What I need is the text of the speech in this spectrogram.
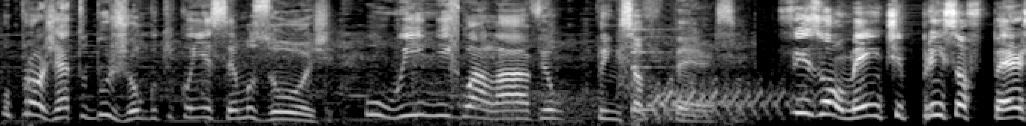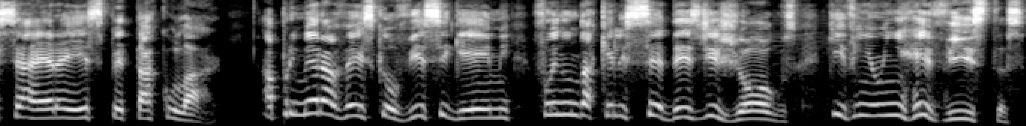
o projeto do jogo que conhecemos hoje, o inigualável Prince of Persia. Visualmente, Prince of Persia era espetacular. A primeira vez que eu vi esse game foi num daqueles CDs de jogos que vinham em revistas.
